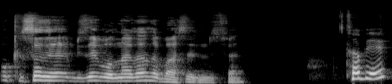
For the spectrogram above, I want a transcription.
o kısa da bize onlardan da bahsedin lütfen. Tabii.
